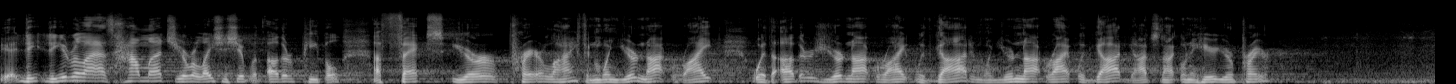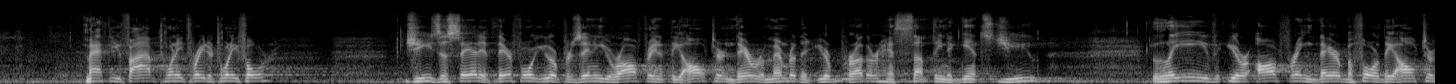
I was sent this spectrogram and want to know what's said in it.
Do, do you realize how much your relationship with other people affects your prayer life? And when you're not right with others, you're not right with God. And when you're not right with God, God's not going to hear your prayer. Matthew 5 23 to 24. Jesus said, If therefore you are presenting your offering at the altar and there remember that your brother has something against you, leave your offering there before the altar,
